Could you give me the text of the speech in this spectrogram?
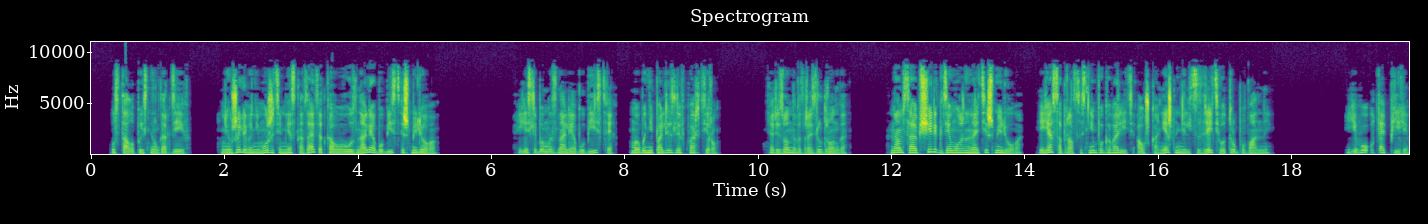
— устало пояснил Гордеев. Неужели вы не можете мне сказать, от кого вы узнали об убийстве Шмелева? Если бы мы знали об убийстве, мы бы не полезли в квартиру, резонно возразил Дронга. Нам сообщили, где можно найти Шмелева, и я собрался с ним поговорить, а уж, конечно, не лицезреть его труп в ванной. Его утопили,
